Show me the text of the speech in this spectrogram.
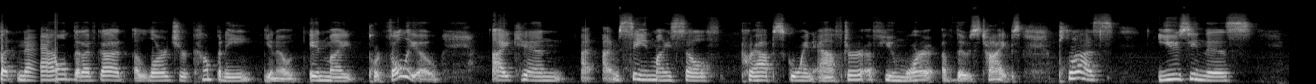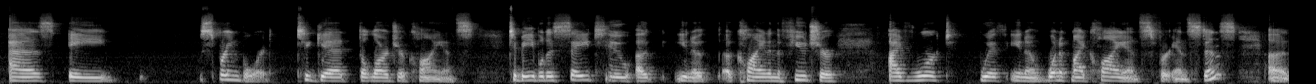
But now that I've got a larger company, you know, in my portfolio, I can, I'm seeing myself perhaps going after a few more of those types. Plus, using this as a springboard to get the larger clients to be able to say to a you know a client in the future i've worked with you know one of my clients for instance uh,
